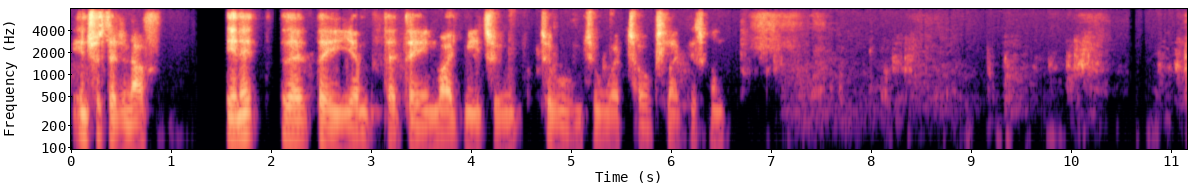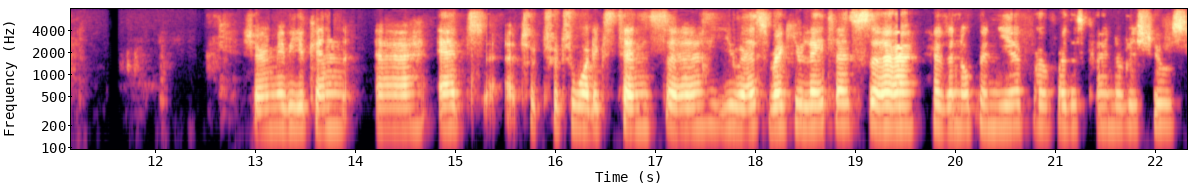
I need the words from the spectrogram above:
interested enough in it that they um, that they invite me to to to web talks like this one. Sharon, maybe you can uh, add uh, to, to, to what extent uh, US regulators uh, have an open ear for, for this kind of issues.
